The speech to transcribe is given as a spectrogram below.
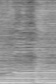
grateful.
